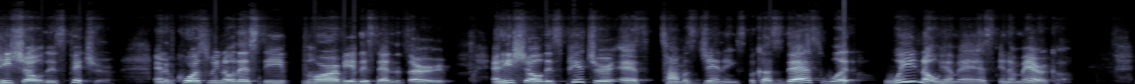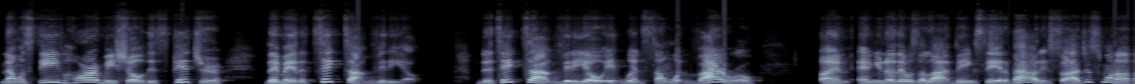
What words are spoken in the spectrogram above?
he showed this picture. And of course, we know that Steve Harvey and this, that, and the third. And he showed this picture as Thomas Jennings because that's what we know him as in America. Now, when Steve Harvey showed this picture, they made a TikTok video. The TikTok video, it went somewhat viral. And, and you know, there was a lot being said about it. So I just want to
